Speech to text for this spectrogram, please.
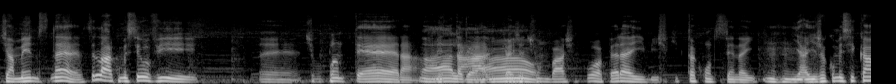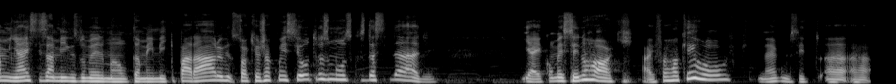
tinha menos, né? Sei lá, comecei a ouvir é, tipo Pantera, Ah, Metallica, legal. já tinha um baixo, pô, peraí, bicho, o que, que tá acontecendo aí? Uhum. E aí eu já comecei a caminhar, esses amigos do meu irmão também meio que pararam, só que eu já conheci outros músicos da cidade. E aí comecei no rock. Aí foi rock and roll, né? Comecei a- a-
